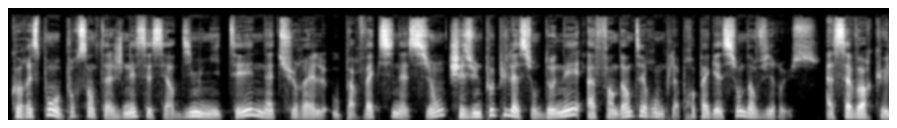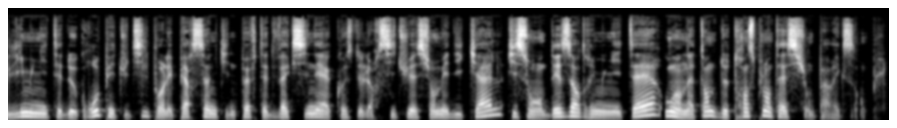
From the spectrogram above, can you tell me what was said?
correspond au pourcentage nécessaire d'immunité, naturelle ou par vaccination, chez une population donnée afin d'interrompre la propagation d'un virus. À savoir que l'immunité de groupe est utile pour les personnes qui ne peuvent être vaccinées à cause de leur situation médicale, qui sont en désordre immunitaire ou en attente de transplantation par exemple.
